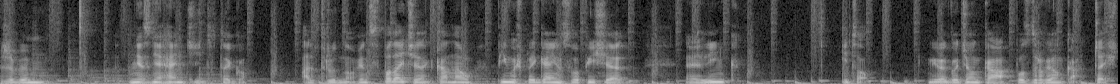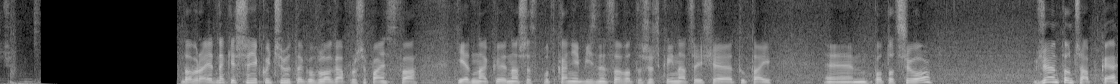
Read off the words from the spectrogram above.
żebym nie zniechęcić do tego. Ale trudno, więc wpadajcie na kanał Pinguś Play Games w opisie, e, link. I co? Miłego dzionka, pozdrowionka, cześć! Dobra, jednak jeszcze nie kończymy tego vloga, proszę Państwa. Jednak e, nasze spotkanie biznesowe troszeczkę inaczej się tutaj potoczyło. Wziąłem tą czapkę,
